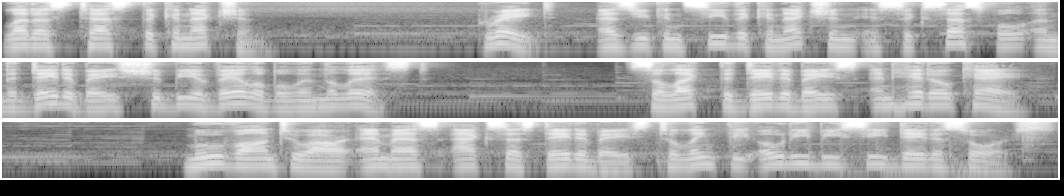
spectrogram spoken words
Let us test the connection. Great, as you can see the connection is successful and the database should be available in the list. Select the database and hit OK. Move on to our MS Access database to link the ODBC data source.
